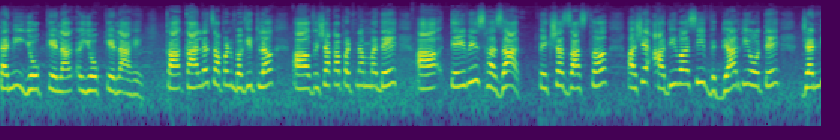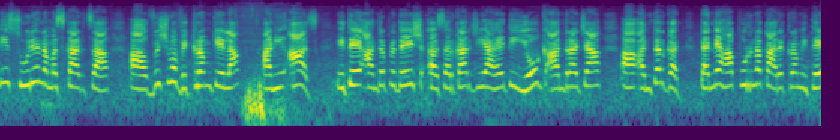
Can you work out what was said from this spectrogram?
त्यांनी योग केला योग केला आहे. का कालच आपण बघितलं विशाखापट्टणममध्ये तेवीस हजारपेक्षा जास्त असे आदिवासी विद्यार्थी होते ज्यांनी सूर्यनमस्कारचा विश्वविक्रम केला. आणि आज इथे आंध्र प्रदेश सरकार जी आहे ती योग आंध्राच्या अंतर्गत त्यांनी हा पूर्ण कार्यक्रम इथे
